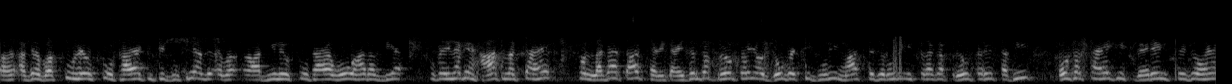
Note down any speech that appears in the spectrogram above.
अगर वस्तु है उसको उठाया, किसी दूसरे आदमी ने उसको उठाया, वो वहाँ रख दिया तो कहीं ना कहीं हाथ लगता है तो लगातार सैनिटाइजर का प्रयोग करें और दो गज की दूरी मास्क से ज़रूरी इस तरह का प्रयोग करें, तभी हो सकता है कि इस वेरिएंट से जो है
